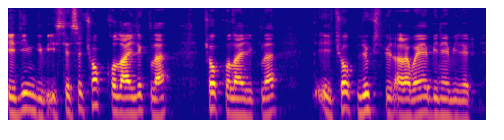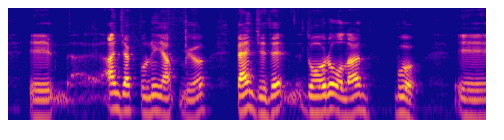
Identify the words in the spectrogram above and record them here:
Dediğim gibi istese çok kolaylıkla, çok kolaylıkla e, çok lüks bir arabaya binebilir. E, ancak bunu yapmıyor. Bence de doğru olan bu. E,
